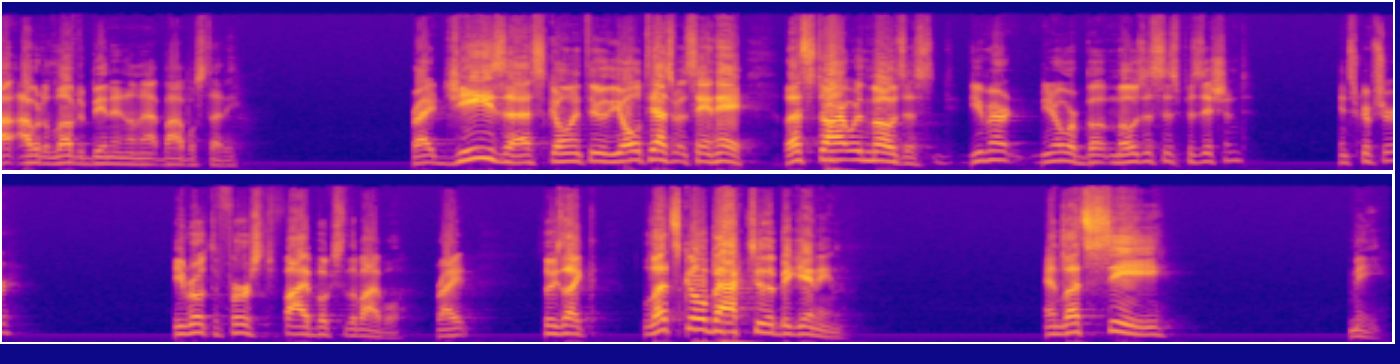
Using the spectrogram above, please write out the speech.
I, I would have loved to have been in on that Bible study. Right? Jesus going through the Old Testament saying, hey, let's start with Moses. Do you remember, do you know where Moses is positioned in Scripture? He wrote the first five books of the Bible, right? So he's like, let's go back to the beginning and let's see me.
